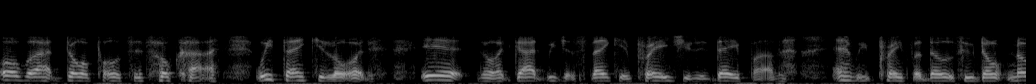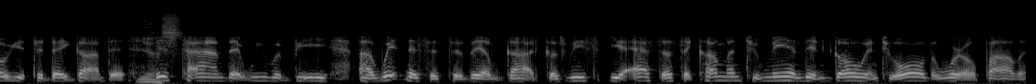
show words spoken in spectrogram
over our doorposts, oh God. We thank you, Lord. It, Lord God, we just thank you and praise you today, Father. And we pray for those who don't know you today, God, that Yes. this time that we would be uh, witnesses to them, God, because we you asked us to come unto me and then go into all the world, Father.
